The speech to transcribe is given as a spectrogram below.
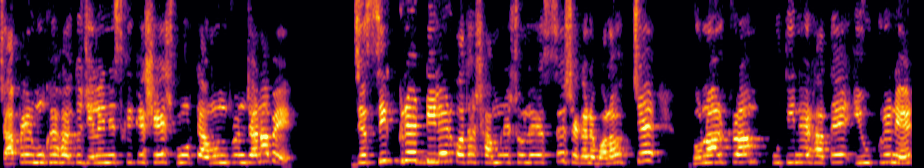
চাপের মুখে হয়তো জেলেনেস্কিকে শেষ মুহূর্তে আমন্ত্রণ জানাবে। যে সিক্রেট ডিলের কথা সামনে চলে এসছে, সেখানে বলা হচ্ছে ডোনাল্ড ট্রাম্প পুতিনের হাতে ইউক্রেনের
